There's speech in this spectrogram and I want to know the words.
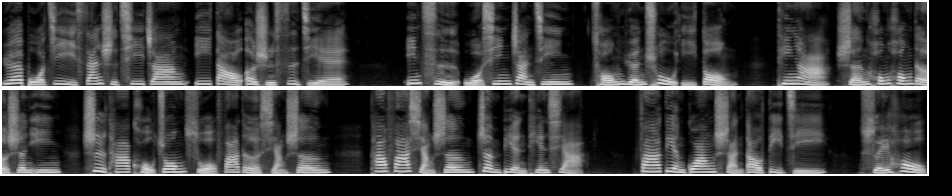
约伯记三十七章一到二十四节。因此，我心战惊，从原处移动。听啊，神轰轰的声音，是他口中所发的响声。他发响声，震遍天下；发电光，闪到地极。随后。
